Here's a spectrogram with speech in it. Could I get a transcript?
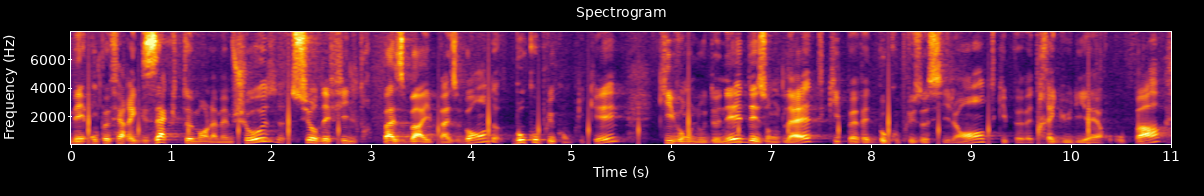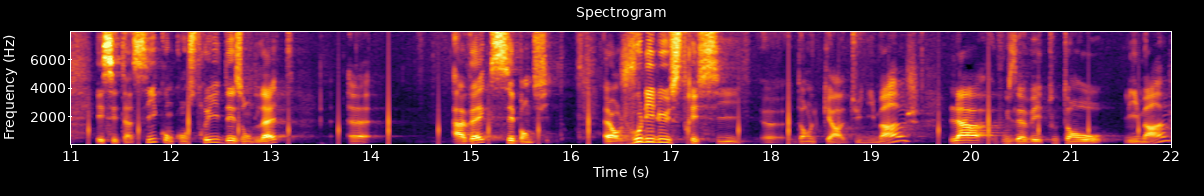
mais on peut faire exactement la même chose sur des filtres passe-bas et passe-bande, beaucoup plus compliqués, qui vont nous donner des ondelettes qui peuvent être beaucoup plus oscillantes, qui peuvent être régulières ou pas, et c'est ainsi qu'on construit des ondelettes euh, avec ces bandes filtres. Alors je vous l'illustre ici euh, dans le cas d'une image. Là, vous avez tout en haut l'image,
